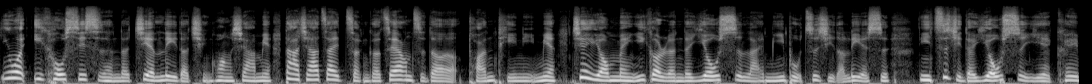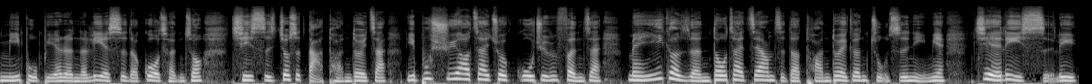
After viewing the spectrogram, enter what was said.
因为 Ecosystem 的建立的情况下面，大家在整个这样子的团体里面，借由每一个人的优势来弥补自己的劣势，你自己的优势也可以弥补别人的劣势的过程中，其实就是打团队战，你不需要再做孤军奋战，每一个人都在这样子的团队跟组织里面借力使力，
